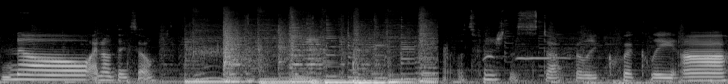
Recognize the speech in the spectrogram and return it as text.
No, I don't think so. Alright, let's finish this stuff really quickly. Uh,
